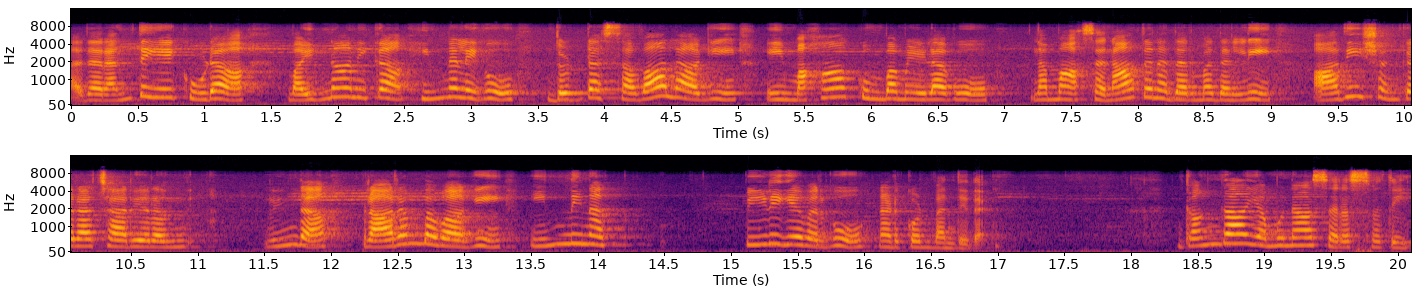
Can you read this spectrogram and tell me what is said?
ಅದರಂತೆಯೇ ಕೂಡ ವೈಜ್ಞಾನಿಕ ಹಿನ್ನೆಲೆಗೂ ದೊಡ್ಡ ಸವಾಲಾಗಿ ಈ ಮಹಾಕುಂಭಮೇಳವು ನಮ್ಮ ಸನಾತನ ಧರ್ಮದಲ್ಲಿ ಆದಿಶಂಕರಾಚಾರ್ಯರಿಂದ ಪ್ರಾರಂಭವಾಗಿ ಇಂದಿನ ಪೀಳಿಗೆವರೆಗೂ ನಡ್ಕೊಂಡು ಬಂದಿದೆ. ಗಂಗಾ ಯಮುನಾ ಸರಸ್ವತಿ.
